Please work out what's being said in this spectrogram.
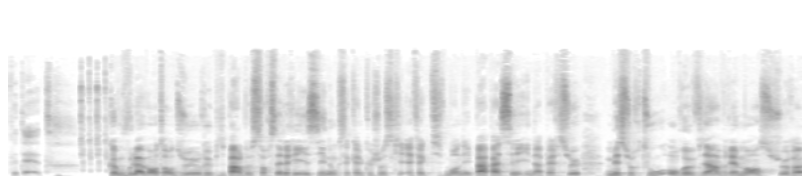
Peut-être. Comme vous l'avez entendu, Ruby parle de sorcellerie ici, donc c'est quelque chose qui effectivement n'est pas passé inaperçu, mais surtout on revient vraiment sur euh,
